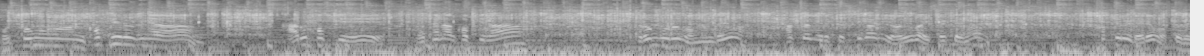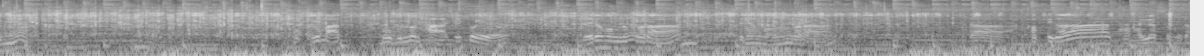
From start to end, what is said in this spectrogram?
보통은 커피를 그냥 가루 커피, 베트남 커피나 그런 거를 먹는데요. 가끔 이렇게 시간이 여유가 있을 때는 커피를 내려 먹거든요. 뭐 그 맛, 뭐 물론 다 아실 거예요. 내려 먹는 거랑 그냥 먹는 거랑. 자, 커피가 다 달렸습니다.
